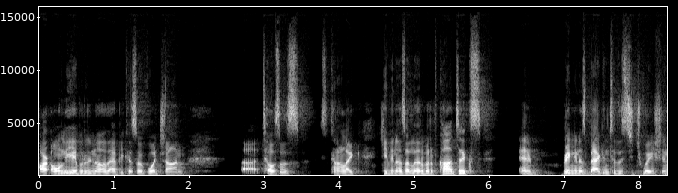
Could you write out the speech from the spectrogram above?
are only able to know that because of what John uh, tells us. It's kind of like giving us a little bit of context and bringing us back into the situation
